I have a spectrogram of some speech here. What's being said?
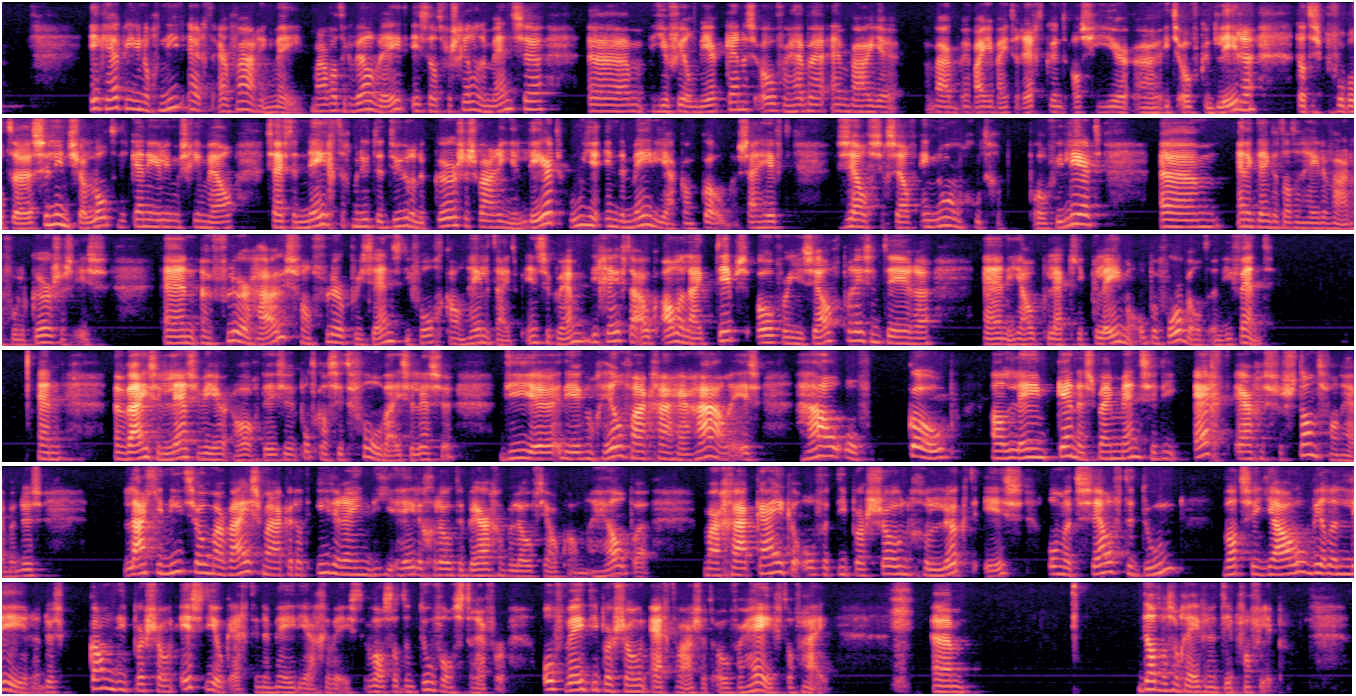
Ik heb hier nog niet echt ervaring mee. Maar wat ik wel weet is dat verschillende mensen um, hier veel meer kennis over hebben en waar je waar, waar je bij terecht kunt als je hier uh, iets over kunt leren. Dat is bijvoorbeeld uh, Celine Charlotte, die kennen jullie misschien wel. Zij heeft een 90 minuten durende cursus waarin je leert hoe je in de media kan komen. Zij heeft zelf zichzelf enorm goed geprofileerd. Um, en ik denk dat dat een hele waardevolle cursus is. En Fleur Huis van Fleur Presents, die volg ik al een hele tijd op Instagram, die geeft daar ook allerlei tips over jezelf presenteren en jouw plekje claimen op bijvoorbeeld een event. En een wijze les weer, oh, deze podcast zit vol wijze lessen, die, uh, die ik nog heel vaak ga herhalen, is haal of koop alleen kennis bij mensen die echt ergens verstand van hebben. Dus laat je niet zomaar wijsmaken dat iedereen die hele grote bergen belooft jou kan helpen. Maar ga kijken of het die persoon gelukt is om het zelf te doen wat ze jou willen leren. Dus kan die persoon, is die ook echt in de media geweest? Was dat een toevalstreffer? Of weet die persoon echt waar ze het over heeft, of hij? Um, dat was nog even een tip van Flip.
